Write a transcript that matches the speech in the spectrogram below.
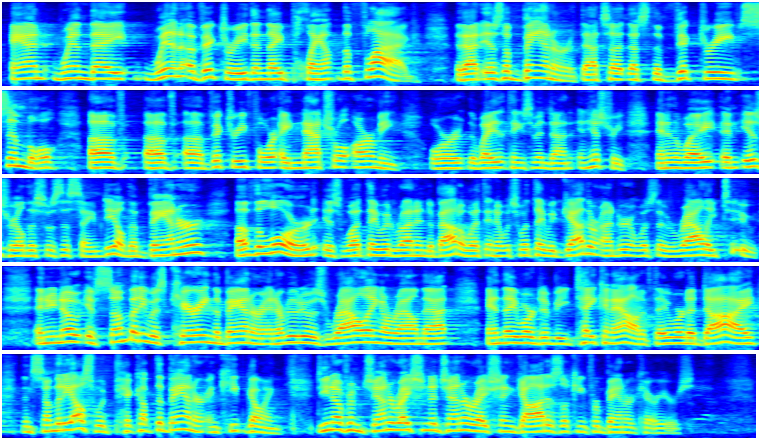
And when they win a victory, then they plant the flag. That is a banner. That's, a, that's the victory symbol of, of victory for a natural army or the way that things have been done in history. And in the way in Israel, this was the same deal. The banner of the Lord is what they would run into battle with, and it was what they would gather under and what they would rally to. And you know, if somebody was carrying the banner and everybody was rallying around that, and they were to be taken out, if they were to die, then somebody else would pick up the banner and keep going. Do you know from generation to generation, God is looking for banner carriers?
